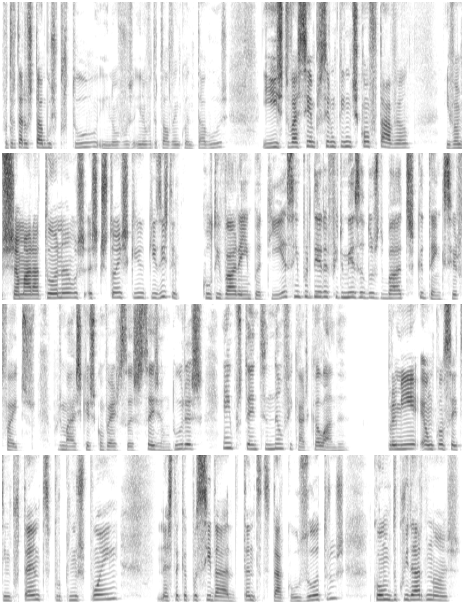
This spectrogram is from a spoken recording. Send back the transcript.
vou tratar os tabus por tu e não vou, e não vou tratá-los enquanto tabus, e isto vai sempre ser um bocadinho desconfortável. E vamos chamar à tona os, as questões que, que existem. Cultivar a empatia sem perder a firmeza dos debates que têm que ser feitos. Por mais que as conversas sejam duras, é importante não ficar calada. Para mim é um conceito importante porque nos põe nesta capacidade tanto de estar com os outros como de cuidar de nós.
